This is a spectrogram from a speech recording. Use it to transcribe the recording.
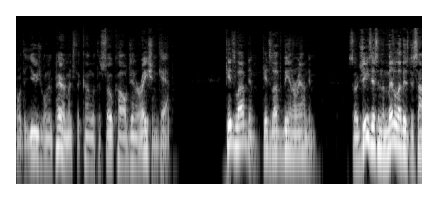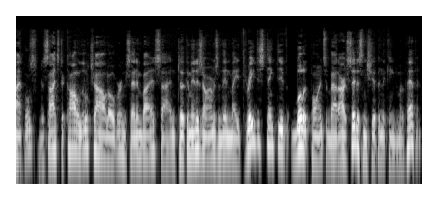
or the usual impairments that come with the so-called generation gap. Kids loved him. Kids loved being around him. So Jesus, in the middle of his disciples, decides to call a little child over and set him by his side and took him in his arms and then made three distinctive bullet points about our citizenship in the kingdom of heaven.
